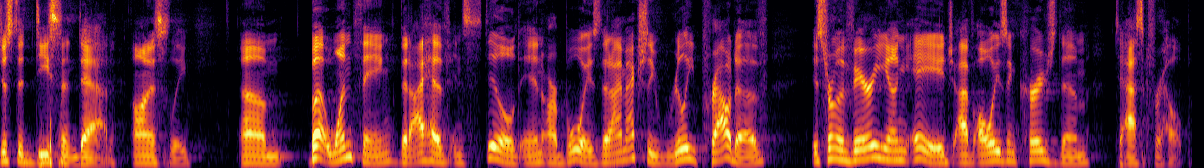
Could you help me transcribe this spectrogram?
just a decent dad, honestly. Um, but one thing that I have instilled in our boys that I'm actually really proud of is from a very young age, I've always encouraged them to ask for help.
